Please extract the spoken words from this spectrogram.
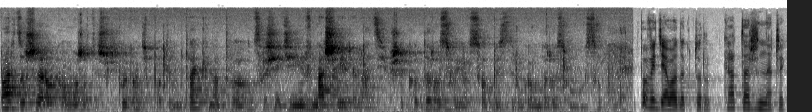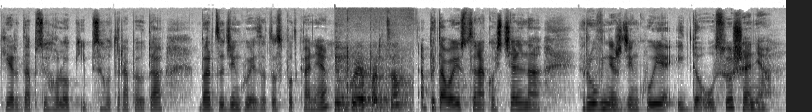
bardzo szeroko może też wpływać potem, tak, na to, co się dzieje w naszej relacji, już jako dorosłej osoby z drugą dorosłą osobą. Powiedziała doktor Katarzyna Czekierda, psycholog i psychoterapeuta. Bardzo dziękuję za to spotkanie. Dziękuję bardzo. A pytała Justyna Kościelna. Również dziękuję i do usłyszenia.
